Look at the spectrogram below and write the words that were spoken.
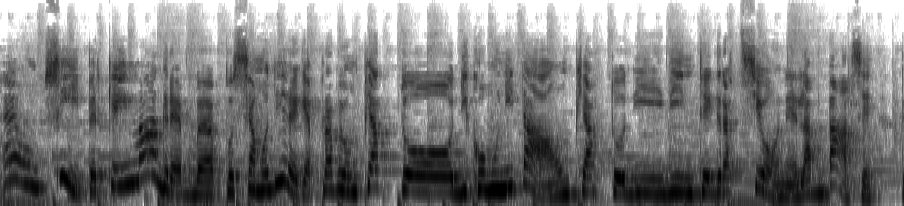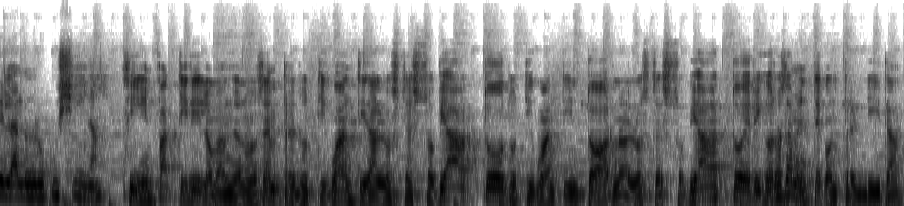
È un sì, perché in Maghreb possiamo dire che è proprio un piatto di comunità, un piatto di, di integrazione, la base della loro cucina. Sì, infatti lì lo mangiano sempre tutti quanti dallo stesso piatto, tutti quanti intorno allo stesso piatto e rigorosamente con tre dita.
